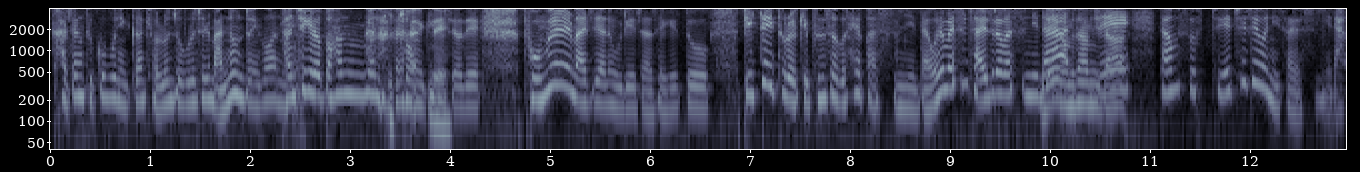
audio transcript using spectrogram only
가장 듣고 보니까 결론적으로 제일 맞는 운동인 것 같네요. 산책이라도 하면 좋죠. 네. 그렇죠. 네. 봄을 맞이하는 우리의 자세에게 또 빅데이터로 이렇게 분석을 해봤습니다. 오늘 말씀 잘 들어봤습니다. 네, 감사합니다. 네, 다음 소프트의 최재원 이사였습니다.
